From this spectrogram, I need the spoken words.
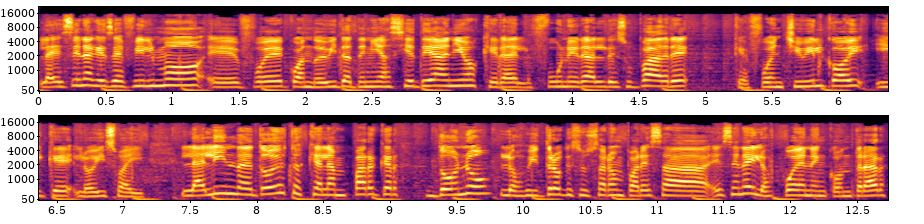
La escena que se filmó eh, fue cuando Evita tenía siete años, que era el funeral de su padre, que fue en Chivilcoy y que lo hizo ahí. La linda de todo esto es que Alan Parker donó los vitros que se usaron para esa escena y los pueden encontrar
